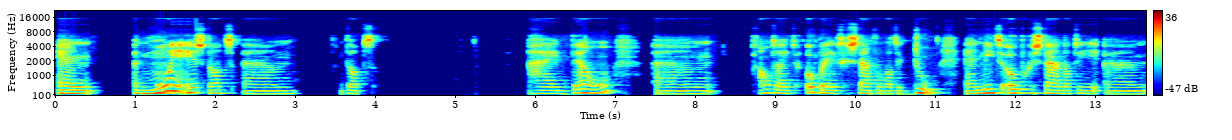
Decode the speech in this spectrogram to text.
En het mooie is dat, ehm, dat hij wel um, altijd open heeft gestaan voor wat ik doe. En niet open gestaan dat hij, uh,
